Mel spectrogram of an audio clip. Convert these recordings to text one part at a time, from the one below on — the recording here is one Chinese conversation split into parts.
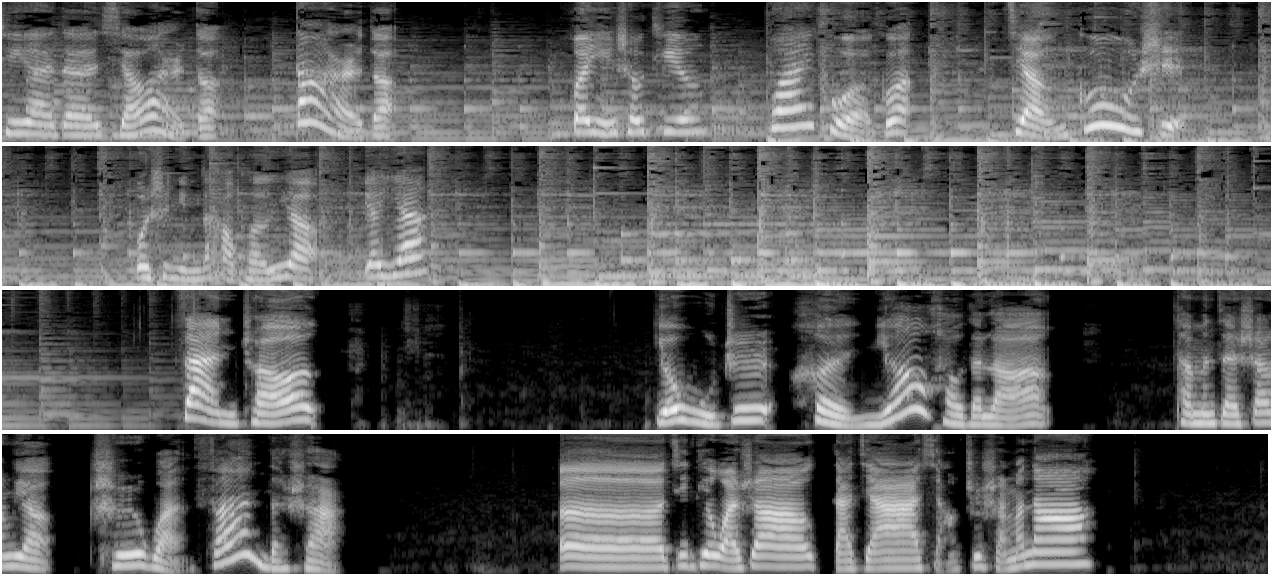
亲爱的小耳朵、大耳朵，欢迎收听乖果果讲故事。我是你们的好朋友丫丫。赞成。有五只很要好的狼，他们在商量吃晚饭的事儿。呃，今天晚上大家想吃什么呢？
